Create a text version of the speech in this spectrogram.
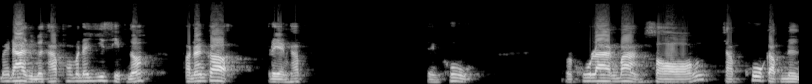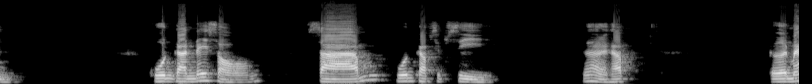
ไม่ได้ถูกไหมครับเพราะมันได้ยี่สิบเนาะเพราะนั้นก็เปลี่ยนครับ เปลี่ยนคู่ มาคู่ล่างบ้างสองจับคู่กับหนึ่งคูณกันได้สองสามคูณกับสิบสี่เท่าไหร่ครับ เกินไหม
